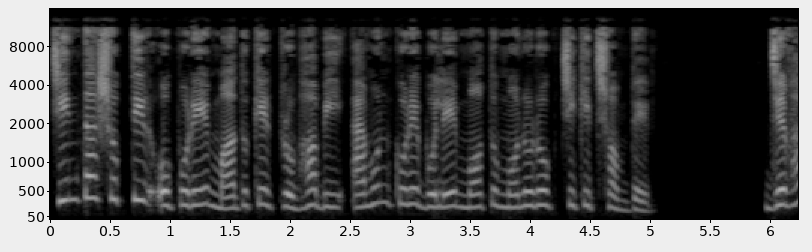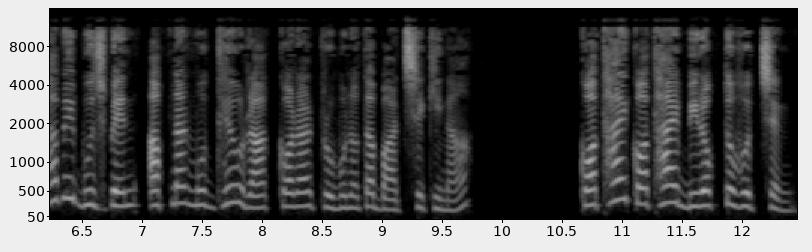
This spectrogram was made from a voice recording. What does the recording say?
চিন্তাশক্তির ওপরে মাদকের প্রভাবই এমন করে বলে মত মনোরোগ চিকিৎসকদের। যেভাবে বুঝবেন, আপনার মধ্যেও রাগ করার প্রবণতা বাড়ছে কিনা কথায় কথায় বিরক্ত হচ্ছেন।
